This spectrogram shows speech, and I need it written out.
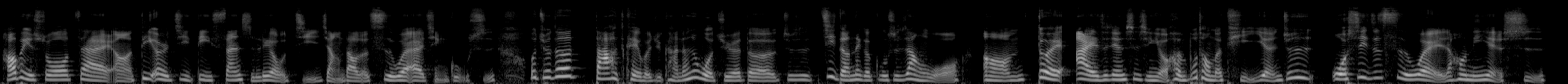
好比说在呃第二季第三十六集讲到的刺猬爱情故事，我觉得大家可以回去看。但是我觉得就是记得那个故事让我嗯对爱这件事情有很不同的体验，就是。我是一只刺猬，然后你也是。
